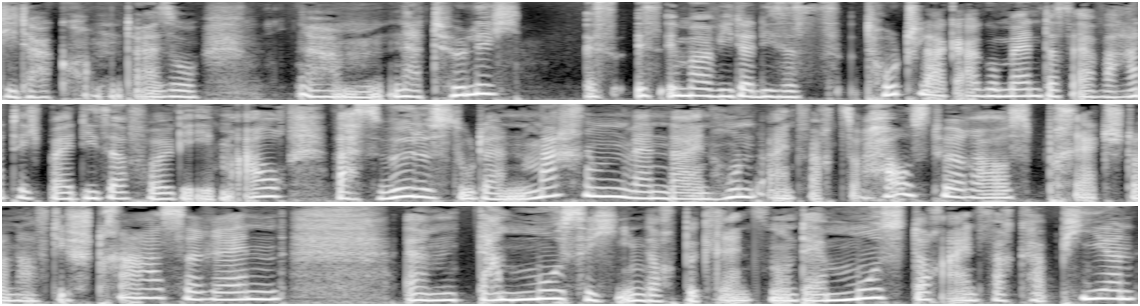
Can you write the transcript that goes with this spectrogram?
die da kommt? Also ähm, natürlich es ist immer wieder dieses Totschlagargument, das erwarte ich bei dieser Folge eben auch. Was würdest du denn machen, wenn dein Hund einfach zur Haustür rauspretscht und auf die Straße rennt? Ähm, da muss ich ihn doch begrenzen und er muss doch einfach kapieren,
